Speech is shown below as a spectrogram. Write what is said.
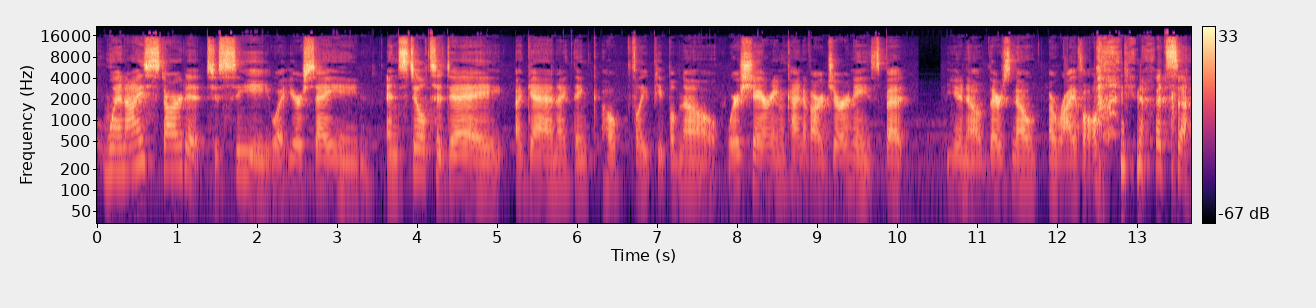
When I started to see what you're saying, and still today, again, I think hopefully people know we're sharing kind of our journeys, but you know, there's no arrival. you know, it's uh,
